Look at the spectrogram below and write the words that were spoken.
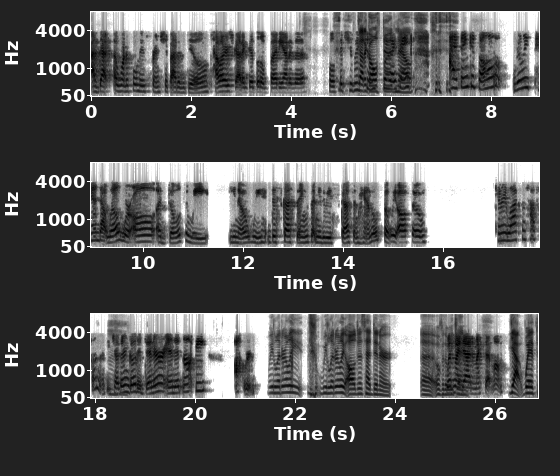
I've got a wonderful new friendship out of the deal. Tyler's got a good little buddy out of the whole situation. got a golf bud I now. Think, I think it's all really panned out well. We're all adults and we, you know, we discuss things that need to be discussed and handled, but we also can relax and have fun with each mm-hmm. other and go to dinner and it not be awkward. We literally, we literally all just had dinner uh, over the with weekend. my dad and my stepmom. Yeah, with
